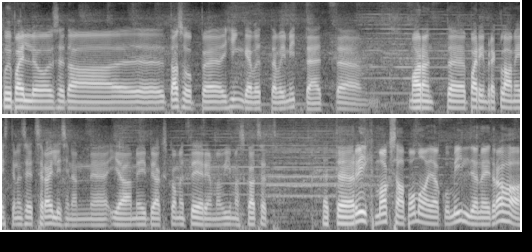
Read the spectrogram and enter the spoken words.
kui palju seda tasub hinge võtta või mitte, et ma arvan, et äh, parim reklaam Eestil on see, et see ralli siin on äh, ja me ei peaks kommenteerima viimast katset. et äh, riik maksab omajagu miljoneid raha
